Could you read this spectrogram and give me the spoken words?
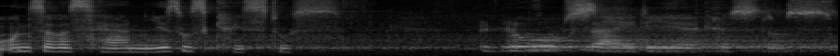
unseres Herrn Jesus Christus. Lob sei dir, Christus.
